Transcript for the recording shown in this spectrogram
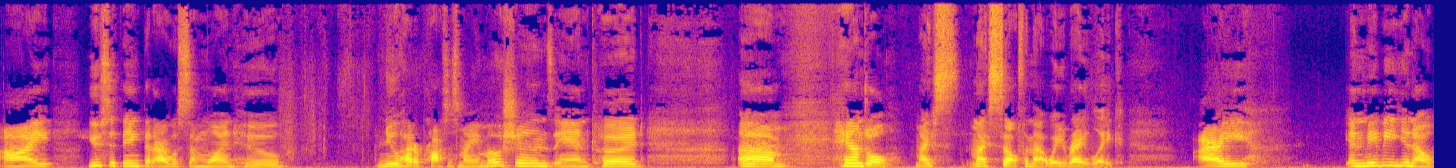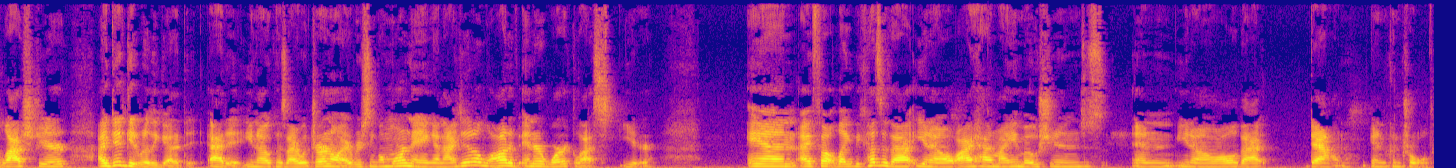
I used to think that I was someone who knew how to process my emotions and could um, handle my myself in that way, right? Like I and maybe you know last year I did get really good at it, at it you know, because I would journal every single morning and I did a lot of inner work last year. And I felt like because of that, you know, I had my emotions and, you know, all of that down and controlled.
